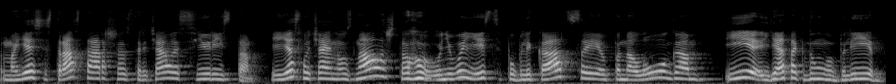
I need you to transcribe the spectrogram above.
моя сестра старшая встречалась с юристом, и я случайно узнала, что у него есть публикации по налогам, и я так думала, блин,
